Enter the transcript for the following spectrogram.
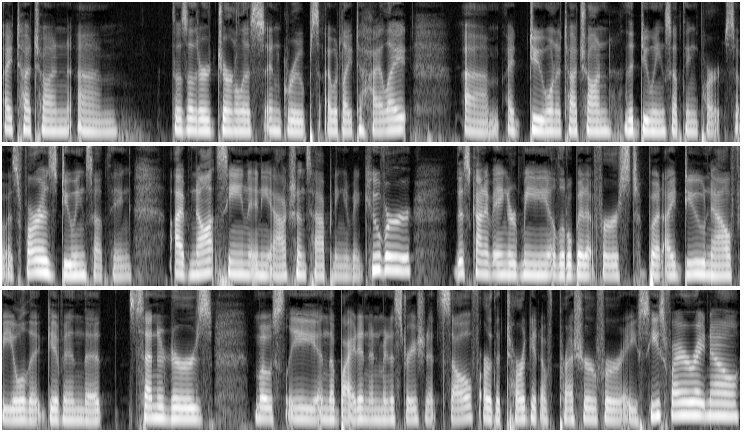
I touch on um, those other journalists and groups, I would like to highlight. Um, I do want to touch on the doing something part. So, as far as doing something, I've not seen any actions happening in Vancouver. This kind of angered me a little bit at first, but I do now feel that given that senators mostly and the Biden administration itself are the target of pressure for a ceasefire right now,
